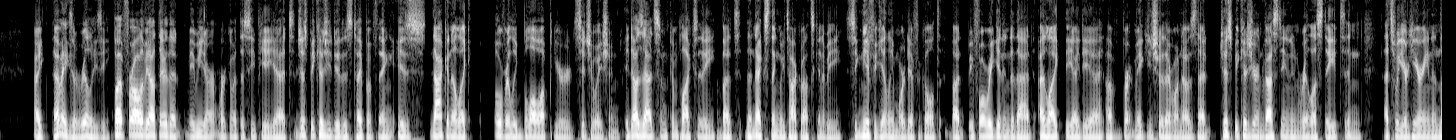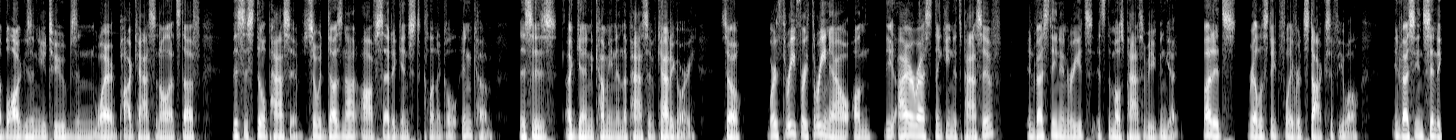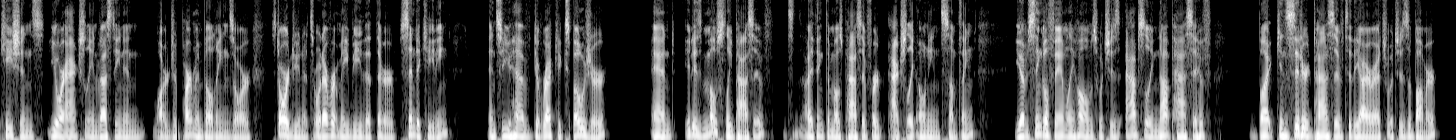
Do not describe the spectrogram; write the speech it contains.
Like that makes it real easy. But for all of you out there that maybe aren't working with the CPA yet, just because you do this type of thing is not going to like overly blow up your situation. It does add some complexity, but the next thing we talk about is going to be significantly more difficult. But before we get into that, I like the idea of making sure that everyone knows that just because you're investing in real estate and that's what you're hearing in the blogs and YouTubes and podcasts and all that stuff, this is still passive. So it does not offset against clinical income. This is again coming in the passive category. So we're three for three now on the IRS thinking it's passive investing in REITs, it's the most passive you can get, but it's real estate flavored stocks, if you will. Investing in syndications, you are actually investing in large apartment buildings or storage units or whatever it may be that they're syndicating. And so you have direct exposure and it is mostly passive. It's, I think, the most passive for actually owning something. You have single family homes, which is absolutely not passive, but considered passive to the IRS, which is a bummer.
